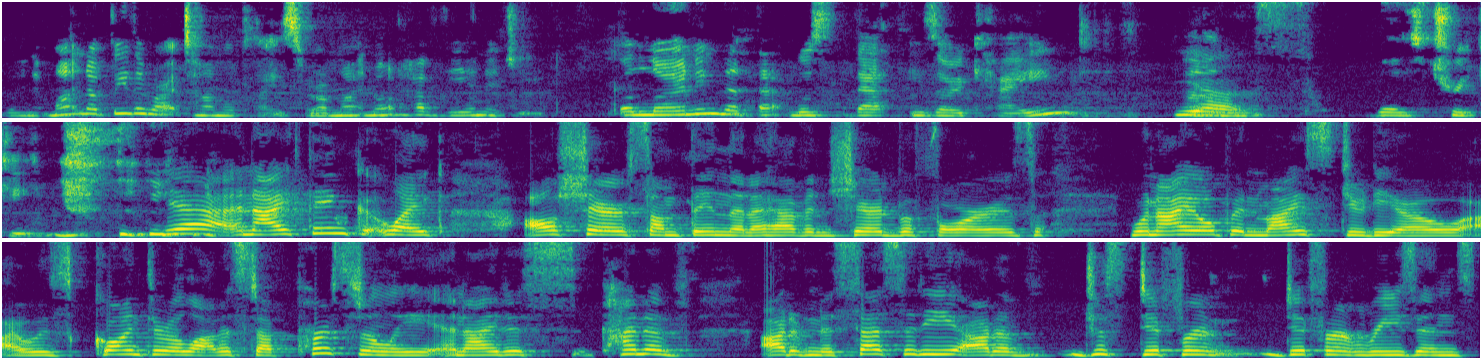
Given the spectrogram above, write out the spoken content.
when it might not be the right time or place or i might not have the energy but learning that that was that is okay. Um, yes. Um, was tricky. yeah, and I think like I'll share something that I haven't shared before is when I opened my studio, I was going through a lot of stuff personally and I just kind of out of necessity, out of just different different reasons,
